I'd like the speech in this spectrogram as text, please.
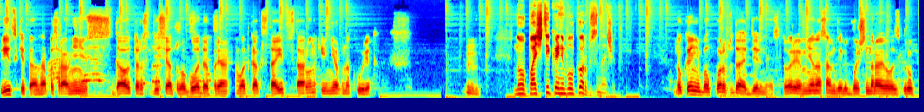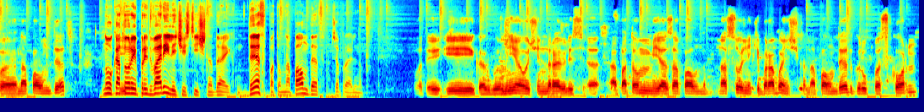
Лицки-то, она по сравнению с Даутер с 10 года прям вот как стоит в сторонке и нервно курит. Ну, почти Cannibal Corpse, значит. Ну, Cannibal Corpse, да, отдельная история. Мне, на самом деле, больше нравилась группа Napalm Death. Ну, которые и... предварили частично, да, их Death, потом Napalm Death, все правильно. Вот, и, и как бы мне очень нравились, а, а потом я запал на, на сольники барабанщика на Palm Dead, группа Scorn.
